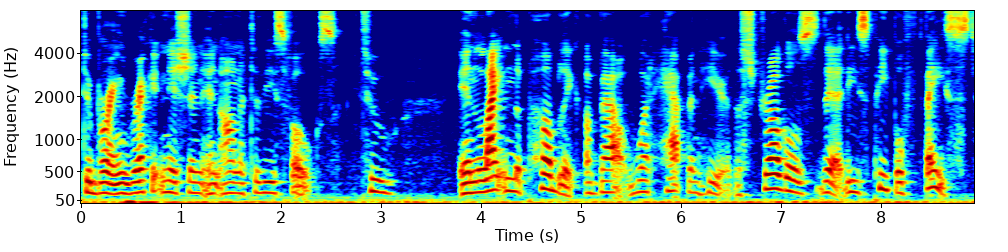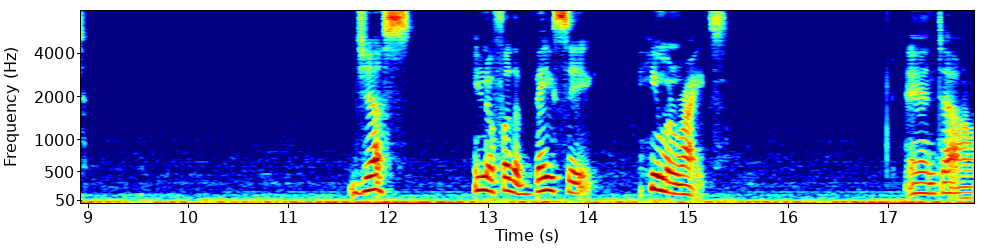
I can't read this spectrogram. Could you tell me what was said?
to bring recognition and honor to these folks, to enlighten the public about what happened here, the struggles that these people faced, just, you know, for the basic human rights. And uh,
